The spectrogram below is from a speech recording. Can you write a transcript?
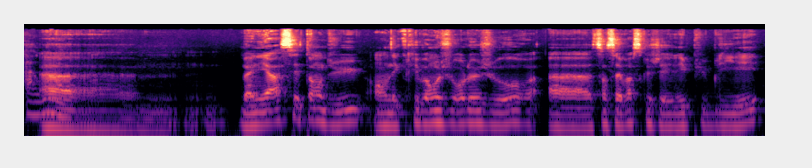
Ah euh, de manière assez tendue, en écrivant au jour le jour, euh, sans savoir ce que j'allais publier.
